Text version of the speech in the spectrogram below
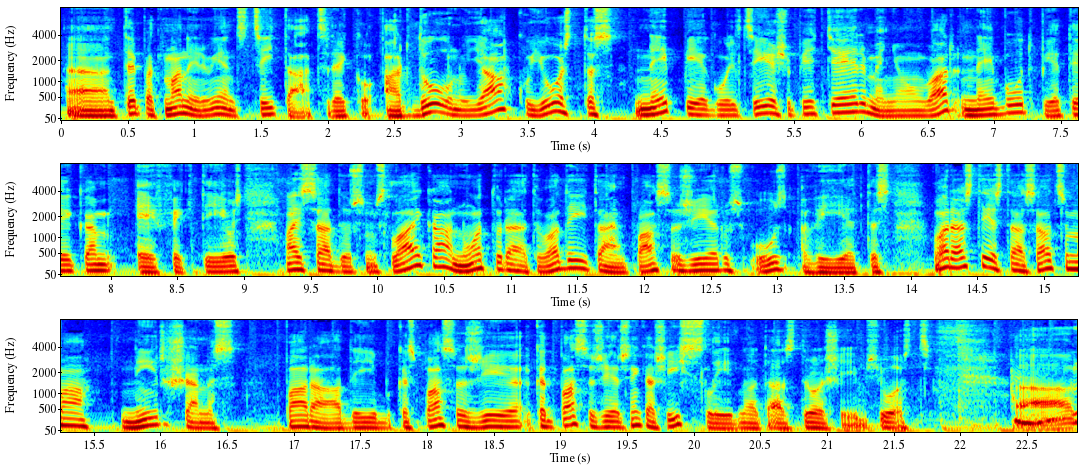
Tepat man ir viens citāts, reku, ar dūnu jaku jostas nepieguļ cieši pie ķermeņa un var nebūt pietiekami efektīvs, lai sadursmes laikā noturētu vadītājiem pasažierus uz vietas. Var rasties tā saucamā niršanas parādība, pasažier, kad pasažieris vienkārši izslīd no tās drošības jostas. Uh,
